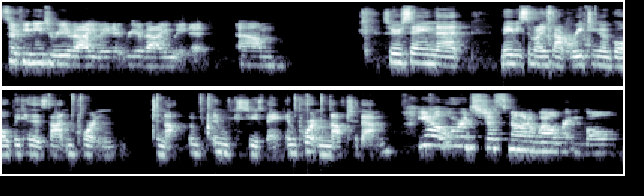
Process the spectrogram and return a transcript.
so if you need to reevaluate it, reevaluate it. Um, So, you're saying that maybe somebody's not reaching a goal because it's not important to not, um, excuse me, important enough to them. yeah, or it's just not a well written goal,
